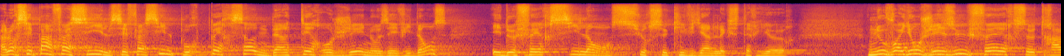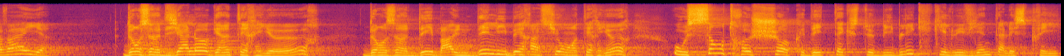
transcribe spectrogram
Alors c'est pas facile, c'est facile pour personne d'interroger nos évidences et de faire silence sur ce qui vient de l'extérieur. Nous voyons Jésus faire ce travail dans un dialogue intérieur, dans un débat, une délibération antérieure où s'entrechoquent des textes bibliques qui lui viennent à l'esprit.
